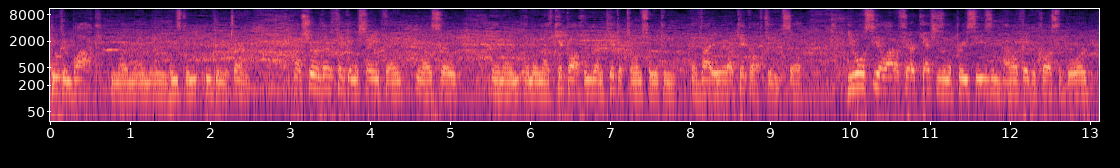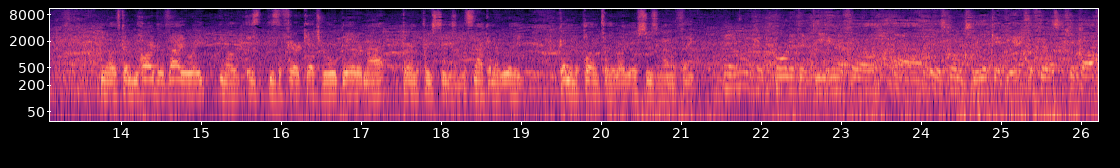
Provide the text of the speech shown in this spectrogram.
who can block. You know, and, and who's can who can return. I'm sure they're thinking the same thing. You know, so and then and then a kickoff, we're going to kick it to them so we can evaluate our kickoff team. So you won't see a lot of fair catches in the preseason. I don't think across the board you know, it's going to be hard to evaluate, you know, is, is the fair catch rule good or not during the preseason. It's not going to really come into play until the regular season, I don't think. It was reported that the NFL uh, is going to look at the XFL's kickoff,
